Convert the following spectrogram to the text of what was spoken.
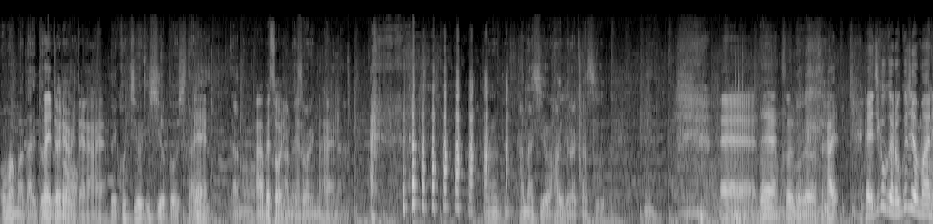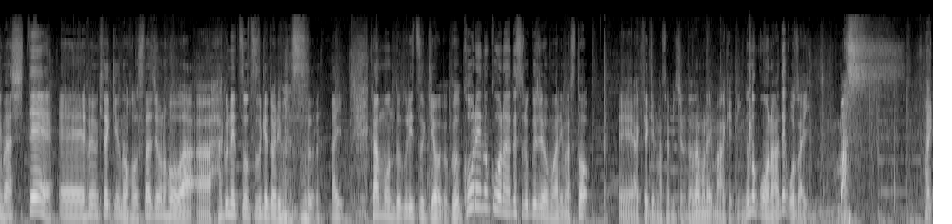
オバマ大統領と大統領みたいなえでこっちを意思を通したい、えあの安倍総理みたいな。安倍総理みたいな、なんて話をはぐらかす、ね、えーね、そういうことでございます。はい。えー時刻が6時を回りまして、えー FM 北九の方スタジオの方はあー白熱を続けております。はい。関門独立共和国恒例のコーナーです。6時を回りますと、えー秋田県正道のダダ漏れマーケティングのコーナーでございます。はい。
